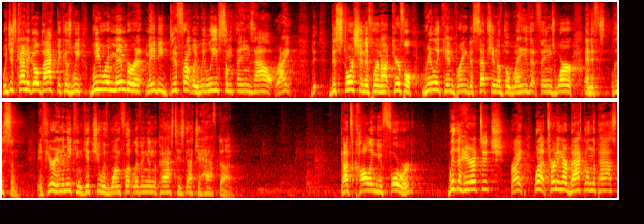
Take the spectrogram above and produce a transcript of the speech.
We just kind of go back because we, we remember it maybe differently. We leave some things out, right? D- distortion, if we're not careful, really can bring deception of the way that things were. And if, listen, if your enemy can get you with one foot living in the past, he's got you half done. God's calling you forward with a heritage, right? We're not turning our back on the past.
